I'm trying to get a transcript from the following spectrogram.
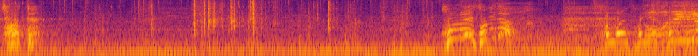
잡았다. 동료의 적이다. 선반 사이에 오늘이야.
